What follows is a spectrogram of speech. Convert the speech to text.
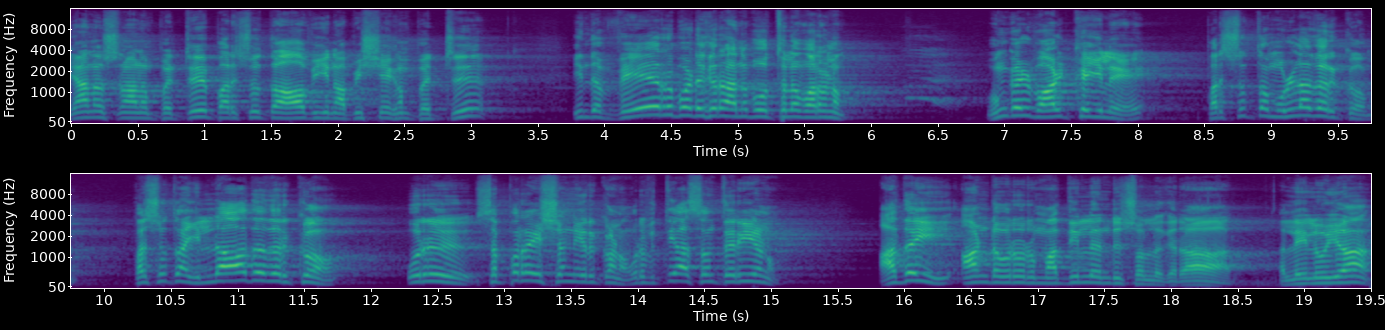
ஞானஸ்நானம் பெற்று பரிசுத்த ஆவியின் அபிஷேகம் பெற்று இந்த வேறுபடுகிற அனுபவத்தில் வரணும். உங்கள் வாழ்க்கையிலே பரிசுத்தம் உள்ளதற்கும் பரிசுத்தம் இல்லாததற்கும் ஒரு செப்பரேஷன் இருக்கணும் ஒரு வித்தியாசம் தெரியணும். அதை ஆண்டவர் ஒரு மதில் என்று சொல்லுகிறார். அல்லையிலூயா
